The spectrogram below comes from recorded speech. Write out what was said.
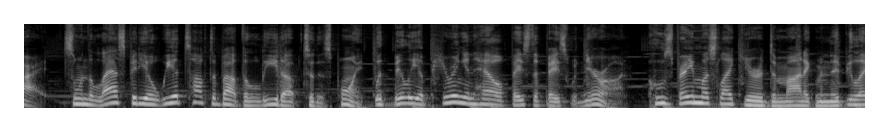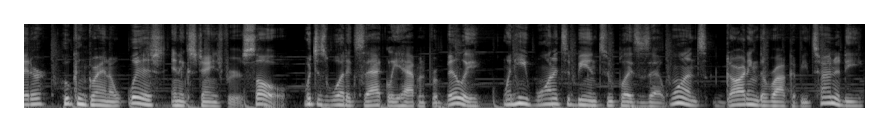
Alright, so in the last video we had talked about the lead up to this point, with Billy appearing in hell face to face with Neron, who's very much like your demonic manipulator who can grant a wish in exchange for your soul, which is what exactly happened for Billy when he wanted to be in two places at once guarding the Rock of Eternity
